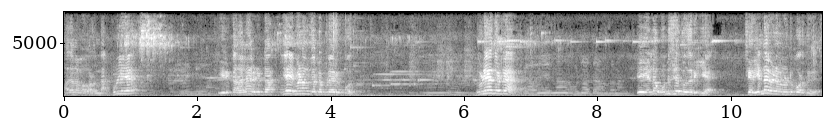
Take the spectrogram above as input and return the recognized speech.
அதெல்லாம் விவரம் தான் பிள்ளைய இருக்கு அதெல்லாம் இருக்கட்டும் ஏன் இவனும் தொட்ட பிள்ளை இருக்கும்போது? இவனே தொட்ட? ஏய் எல்லாம் ஒன்று சேர்ந்து வந்திருக்கீங்க சரி என்ன வேணும் விட்டு வேண்டாம்.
